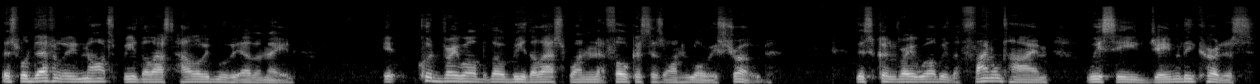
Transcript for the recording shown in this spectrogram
This will definitely not be the last Halloween movie ever made. It could very well, though, be the last one that focuses on Laurie Strode. This could very well be the final time we see Jamie Lee Curtis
